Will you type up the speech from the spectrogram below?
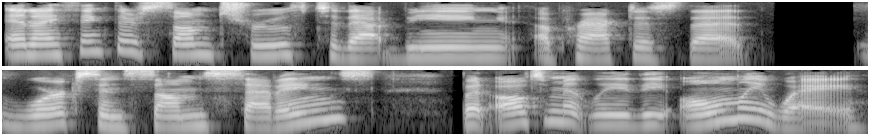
And I think there's some truth to that being a practice that works in some settings, but ultimately, the only way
